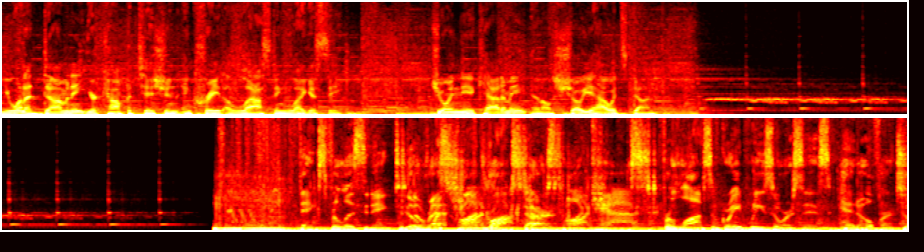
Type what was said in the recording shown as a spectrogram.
you want to dominate your competition and create a lasting legacy. Join the Academy, and I'll show you how it's done. Thanks for listening to the, the Restaurant Rockstars podcast. For lots of great resources, head over to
